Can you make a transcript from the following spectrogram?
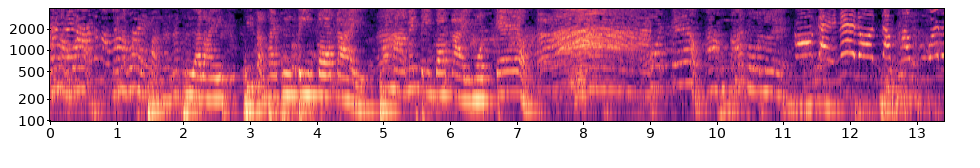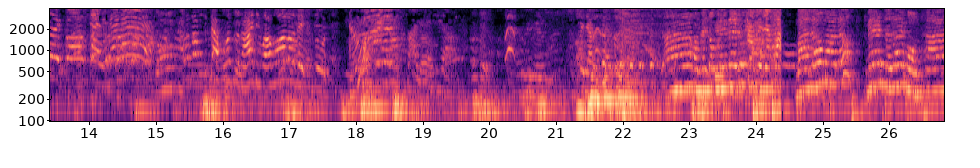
แนะนำว่าแนะนำว่าของขวัญนั้นน่ะคืออะไรที่สำคัญคือตีนกอไก่ ถ้ามาไม่ตีนกอไก่หมดแก้ว อ่าขอเซ็นตรงนี้แม่ด้วย มาแล้วมาแล้ว แม่จะได้ของไทยก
